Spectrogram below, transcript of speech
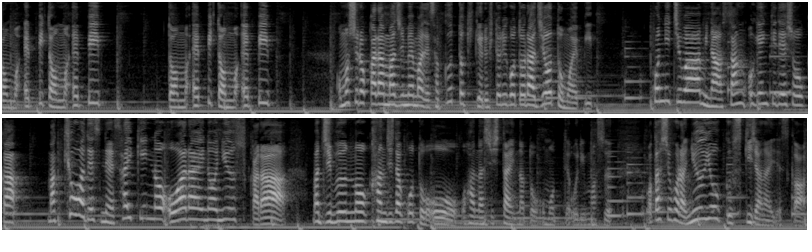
ともえぴともえぴともえぴともえぴ面白から真面目までサクッと聞ける独り言ラジオともえぴこんにちは皆さんお元気でしょうか？まあ、今日はですね最近のお笑いのニュースからまあ、自分の感じたことをお話ししたいなと思っております。私ほらニューヨーク好きじゃないですか。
